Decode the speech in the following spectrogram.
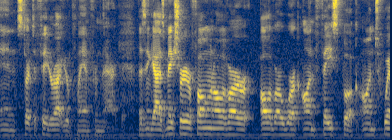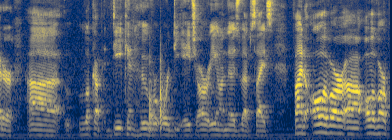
and start to figure out your plan from there. Listen, guys, make sure you're following all of our all of our work on Facebook, on Twitter. Uh, look up Deacon Hoover or DHRE on those websites. Find all of our uh, all of our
